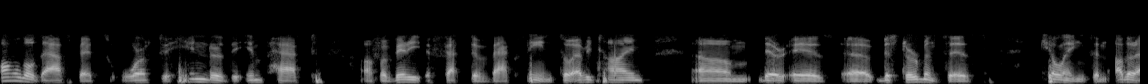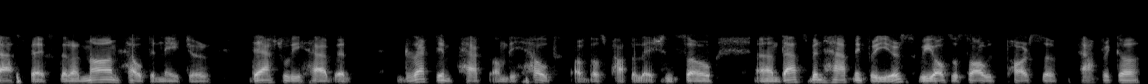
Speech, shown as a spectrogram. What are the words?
all those aspects work to hinder the impact of a very effective vaccine. So every time um, there is uh, disturbances, killings, and other aspects that are non-health in nature, they actually have a direct impact on the health of those populations. So um, that's been happening for years. We also saw with parts of Africa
